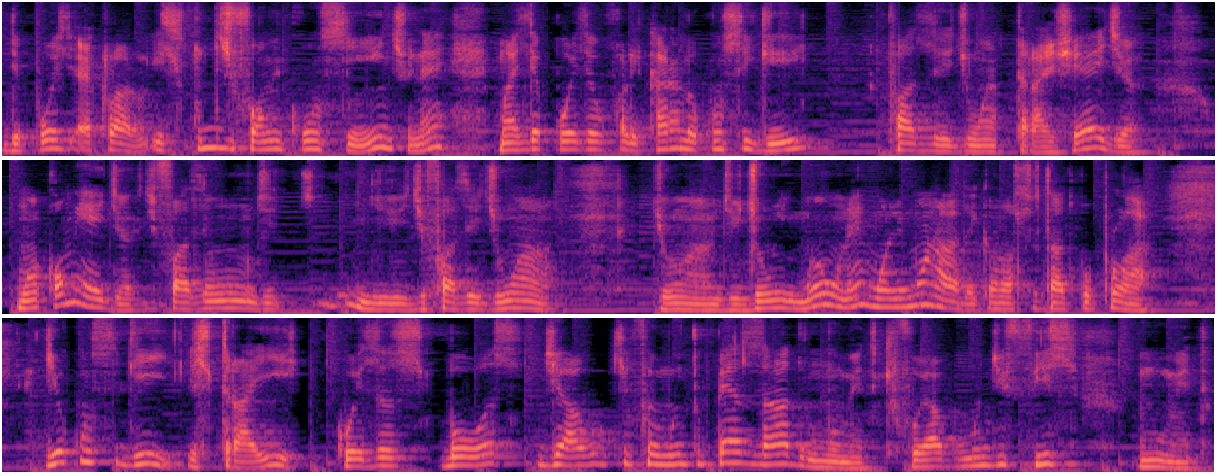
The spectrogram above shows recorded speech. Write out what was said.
depois, é claro, isso tudo de forma inconsciente, né? Mas depois eu falei, caramba, eu consegui fazer de uma tragédia uma comédia, de fazer um de, de, de fazer de uma de, uma, de, de um limão, né? Uma limonada, que é o nosso estado popular. E eu consegui extrair coisas boas de algo que foi muito pesado no momento, que foi algo muito difícil no momento.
